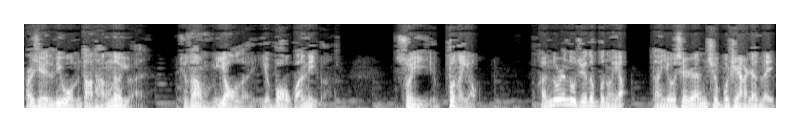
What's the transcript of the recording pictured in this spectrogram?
而且离我们大唐那远，就算我们要了，也不好管理吧，所以不能要。很多人都觉得不能要，但有些人却不这样认为。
